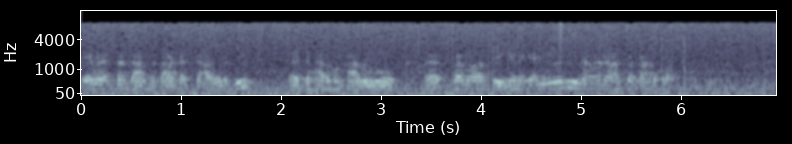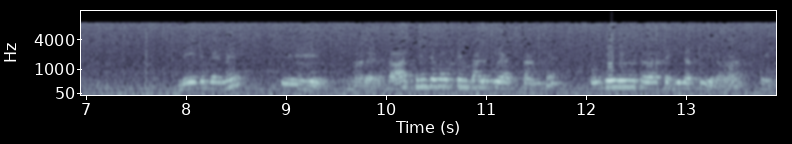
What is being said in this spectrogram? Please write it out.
එහෙම නැත්නම් ධර්ම සාකච්ඡාවලදී ධර්ම කරුණු ක්‍රමාත් ඉගෙන ගැනීමදී নানা ආකාර ප්‍රශ්න. මේක ගැන ඒ මර දාර්ශනික පැත්තෙන් බලපු යත්තන්ට හොඳට වැටහිලා තියෙනවා. ඒක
